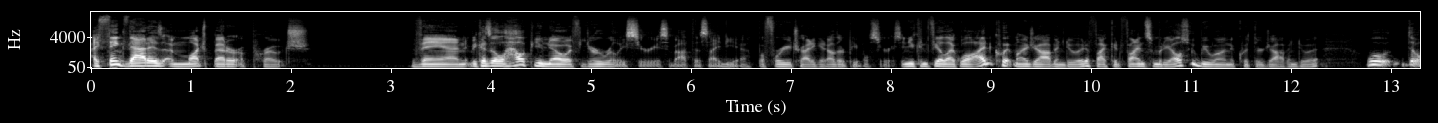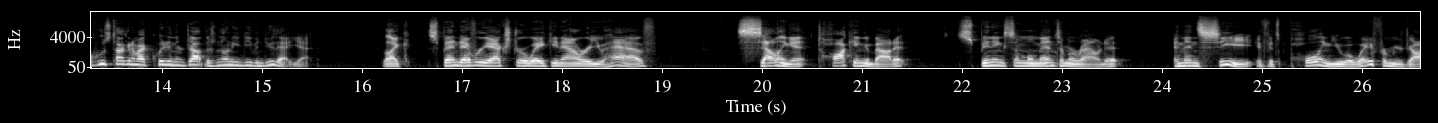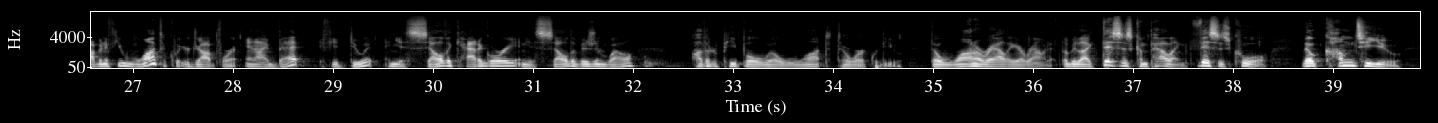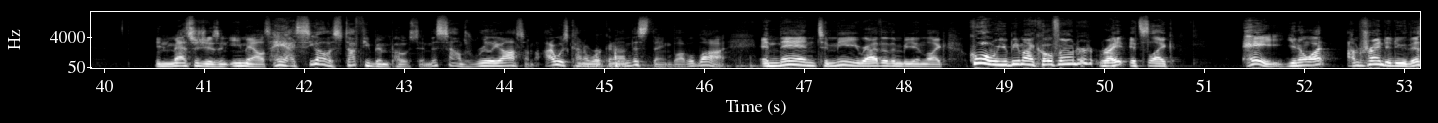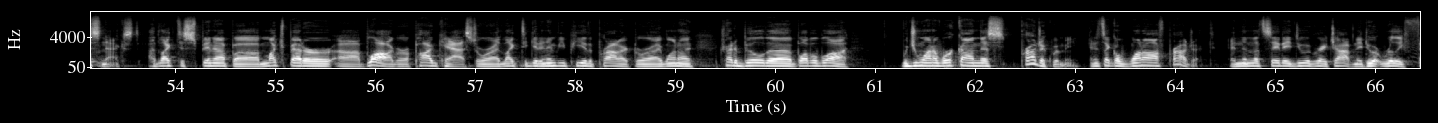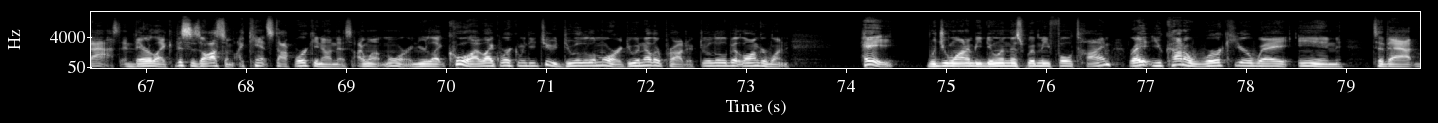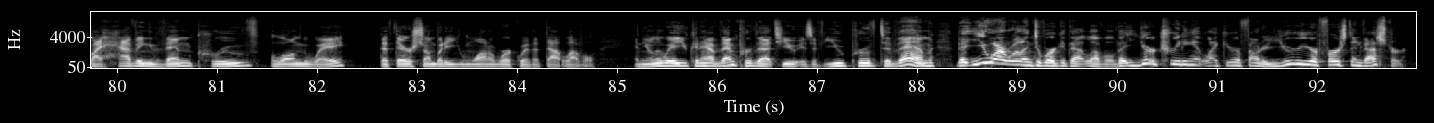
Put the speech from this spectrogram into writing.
I think that is a much better approach than because it'll help you know if you're really serious about this idea before you try to get other people serious. And you can feel like, well, I'd quit my job and do it if I could find somebody else who'd be willing to quit their job and do it. Well, who's talking about quitting their job? There's no need to even do that yet. Like, spend every extra waking hour you have selling it, talking about it, spinning some momentum around it, and then see if it's pulling you away from your job and if you want to quit your job for it. And I bet if you do it and you sell the category and you sell the vision well, other people will want to work with you. They'll want to rally around it. They'll be like, this is compelling. This is cool. They'll come to you in messages and emails, hey, I see all the stuff you've been posting. This sounds really awesome. I was kind of working on this thing, blah, blah, blah. And then to me, rather than being like, cool, will you be my co founder? Right? It's like, hey, you know what? I'm trying to do this next. I'd like to spin up a much better uh, blog or a podcast, or I'd like to get an MVP of the product, or I want to try to build a blah, blah, blah would you want to work on this project with me? And it's like a one off project. And then let's say they do a great job and they do it really fast and they're like, this is awesome. I can't stop working on this. I want more. And you're like, cool, I like working with you too. Do a little more, do another project, do a little bit longer one. Hey, would you want to be doing this with me full time? Right? You kind of work your way in to that by having them prove along the way that they're somebody you want to work with at that level. And the only way you can have them prove that to you is if you prove to them that you are willing to work at that level, that you're treating it like you're a founder, you're your first investor.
